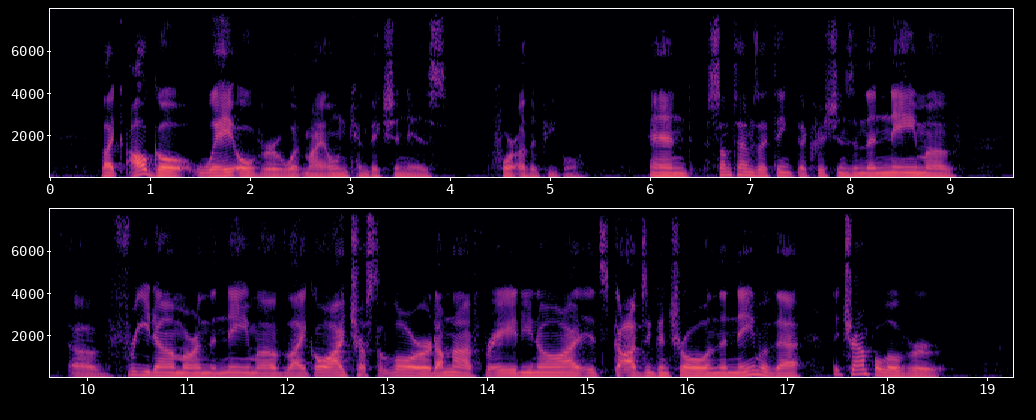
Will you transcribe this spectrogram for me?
Like I'll go way over what my own conviction is for other people. And sometimes I think that Christians in the name of of freedom or in the name of like, oh, I trust the Lord, I'm not afraid, you know, I it's God's in control. In the name of that, they trample over,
